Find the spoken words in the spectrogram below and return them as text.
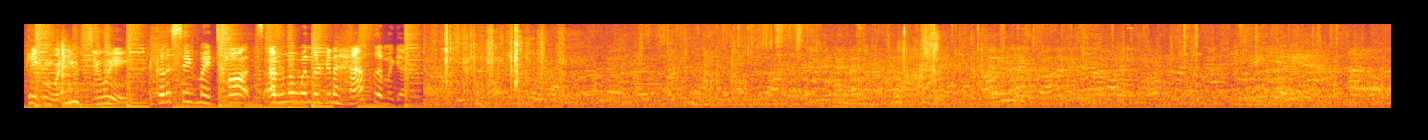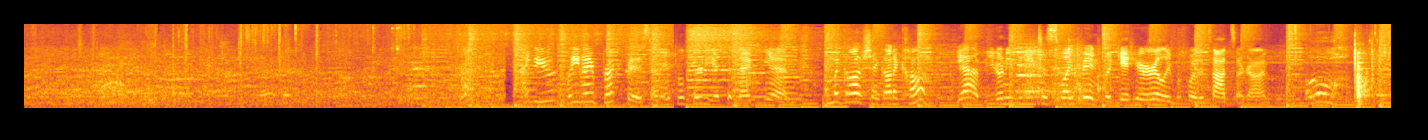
Peyton, what are you doing? I gotta save my tots. I don't know when they're gonna have them again. I do. Late night breakfast on April 30th at 9 p.m. Oh my gosh, I gotta come. Yeah, you don't even need to swipe in, but get here early before the tots are gone. Oh?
